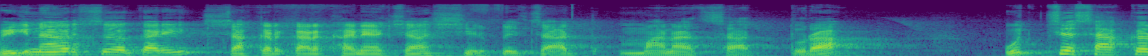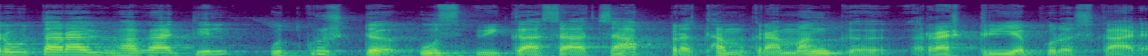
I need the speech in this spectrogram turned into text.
विघ्नहर सहकारी साखर कारखान्याच्या शिरपेचात मानाचा तुरा उच्च साखर उतारा विभागातील उत्कृष्ट ऊस विकासाचा प्रथम क्रमांक राष्ट्रीय पुरस्कार.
